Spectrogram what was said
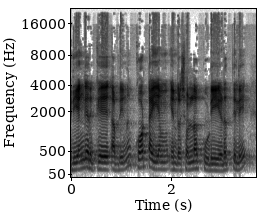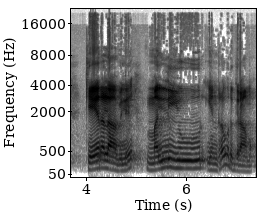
இது எங்கே இருக்குது அப்படின்னா கோட்டயம் என்று சொல்லக்கூடிய இடத்திலே கேரளாவிலே மல்லியூர் என்ற ஒரு கிராமம்.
